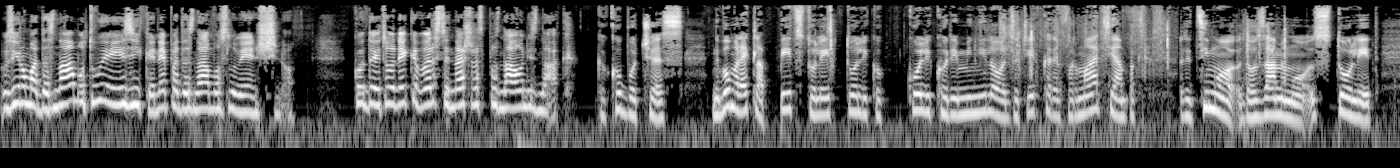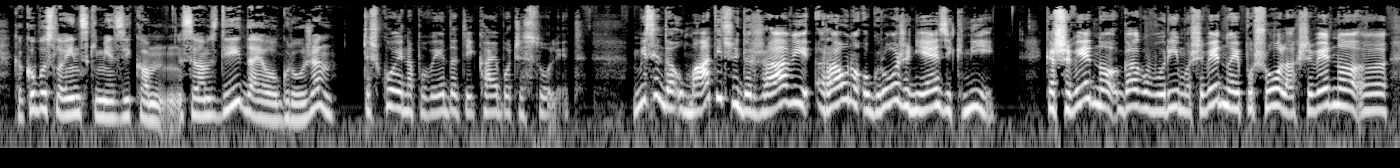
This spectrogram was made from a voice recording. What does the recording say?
Oziroma, da znamo tuje jezike, ne pa da znamo slovenščino. Kot da je to neke vrste naš razpoznavni znak kako bo čez, ne bom rekla 500 let, toliko, koliko je minilo od začetka reformacije, ampak recimo, da vzamemo 100 let, kako bo slovenskim jezikom. Se vam zdi, da je ogrožen? Težko je napovedati, kaj bo čez 100 let. Mislim, da v matični državi ravno ogrožen jezik ni. Ker še vedno ga govorimo, še vedno je po šolah, še vedno uh,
